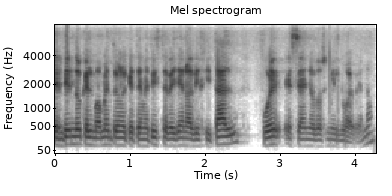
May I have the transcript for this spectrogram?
Entiendo que el momento en el que te metiste de lleno a digital fue ese año 2009, ¿no?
